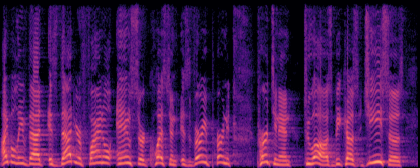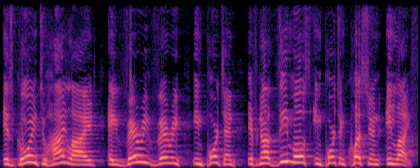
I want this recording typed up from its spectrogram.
I believe that is that your final answer question is very pertinent to us because Jesus is going to highlight a very, very important, if not the most important question in life.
